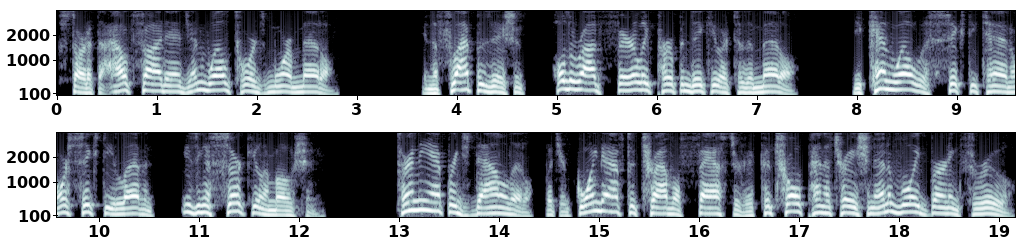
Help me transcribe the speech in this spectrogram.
start at the outside edge and weld towards more metal. In the flat position, hold the rod fairly perpendicular to the metal. You can weld with 60-10 or 60-11 using a circular motion. Turn the amperage down a little, but you're going to have to travel faster to control penetration and avoid burning through.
